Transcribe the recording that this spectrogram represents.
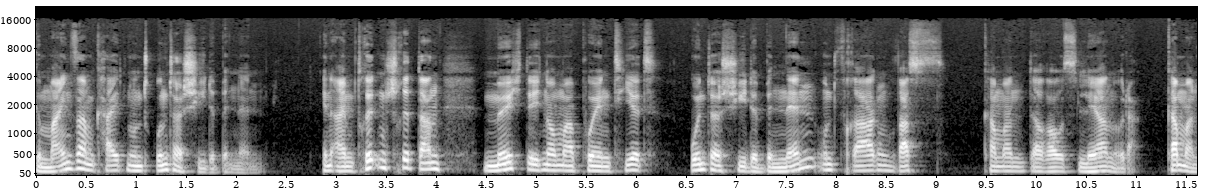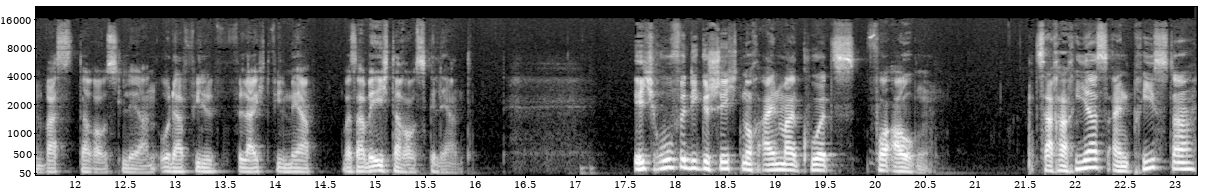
Gemeinsamkeiten und Unterschiede benennen. In einem dritten Schritt dann möchte ich nochmal pointiert Unterschiede benennen und fragen, was kann man daraus lernen oder kann man was daraus lernen oder viel, vielleicht viel mehr, was habe ich daraus gelernt. Ich rufe die Geschichte noch einmal kurz vor Augen. Zacharias, ein Priester,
